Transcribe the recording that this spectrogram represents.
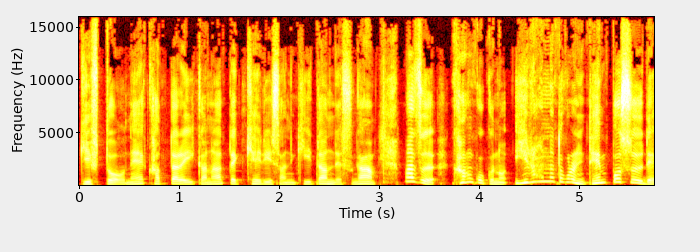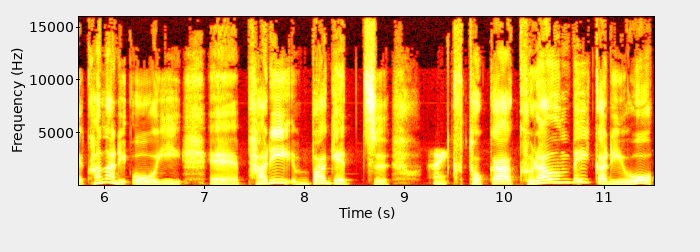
ギフトをね買ったらいいかなってケリーさんに聞いたんですがまず韓国のいろんなところに店舗数でかなり多い、えーパリバゲッツはいとかクラウンベーカリーを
